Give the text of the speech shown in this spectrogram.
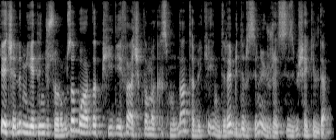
Geçelim 7. sorumuza. Bu arada pdf açıklama kısmından tabii ki indirebilirsin ücretsiz bir şekilde.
